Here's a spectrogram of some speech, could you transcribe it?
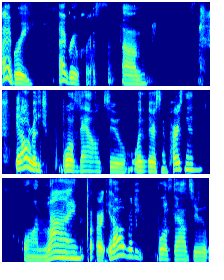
I agree. I agree with Chris. Um, it all really boils down to whether it's in person or online, or it all really boils down to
